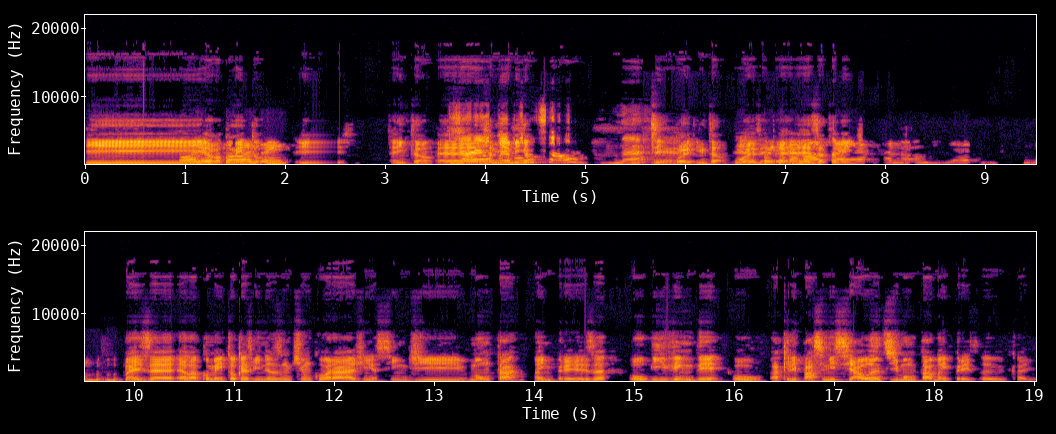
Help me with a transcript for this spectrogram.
E Olha ela só, comentou. Gente. E, então, é, Já é essa uma minha amiga. né? Sim, por, então, por é, exemplo, porque na é, nossa exatamente. época não, Mas é, ela comentou que as meninas não tinham coragem, assim, de montar a empresa ou ir vender, ou aquele passo inicial antes de montar uma empresa. Ai, caiu.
